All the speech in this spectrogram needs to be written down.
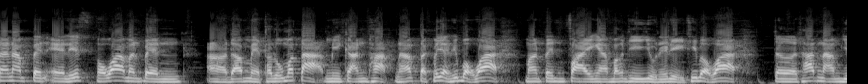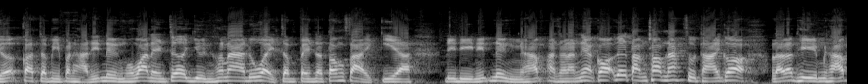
แนะนำเป็นเอลิสเพราะว่ามันเป็นอ่าดาเมจทะลุมาตะมีการผลักนะครับ แต่ก็อย่างที่บอกว่ามันเป็นไฟไงบางทีอยู่ในหลีกที่แบบว่าเจอธาตุน้ำเยอะก็จะมีปัญหานิดนึง เพราะว่าเรนเจอร์ยืนข้างหน้าด้วยจำเป็นจะต้องใส่เกียร์ดีๆ นิดนึงนะครับอันนั้นเนี่ยก็เลือกตามชอบนะ สุดท้ายก็แล้วแต่ทีมครับ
